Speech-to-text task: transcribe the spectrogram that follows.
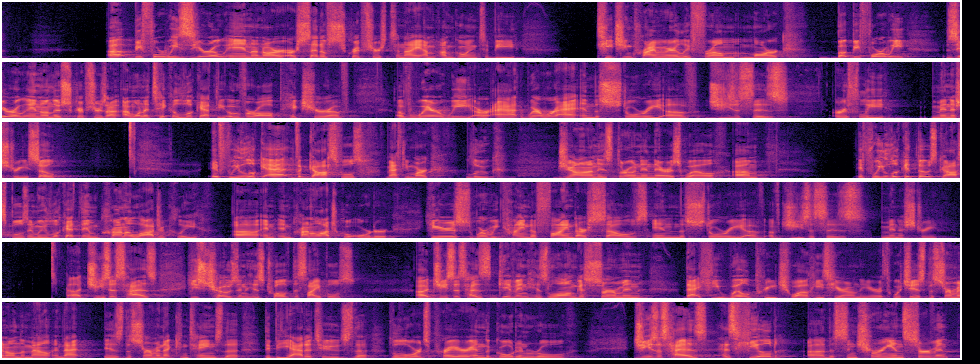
Uh, before we zero in on our, our set of scriptures tonight, I'm, I'm going to be teaching primarily from Mark. But before we zero in on those scriptures, I, I want to take a look at the overall picture of of where we are at, where we're at in the story of Jesus' earthly ministry. So, if we look at the Gospels, Matthew, Mark, Luke, John is thrown in there as well. Um, if we look at those Gospels and we look at them chronologically, uh, in, in, chronological order, here's where we kind of find ourselves in the story of, of Jesus' ministry. Uh, Jesus has, he's chosen his 12 disciples uh, Jesus has given his longest sermon that he will preach while he's here on the earth, which is the Sermon on the Mount, and that is the sermon that contains the, the Beatitudes, the, the Lord's Prayer, and the Golden Rule. Jesus has, has healed uh, the centurion's servant,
